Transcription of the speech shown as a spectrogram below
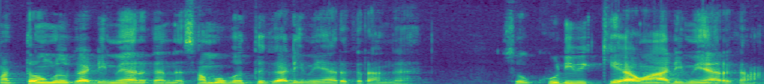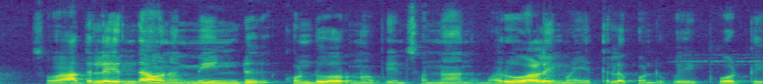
மற்றவங்களுக்கு அடிமையாக இருக்காங்க அந்த சமூகத்துக்கு அடிமையாக இருக்கிறாங்க. ஸோ குடிவிக்கு அவன் அடிமையாக இருக்கிறான். ஸோ அதிலேருந்து அவனை மீண்டு கொண்டு வரணும் அப்படின்னு சொன்னால் அந்த மறுவாழ்வு மையத்தில் கொண்டு போய் போட்டு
